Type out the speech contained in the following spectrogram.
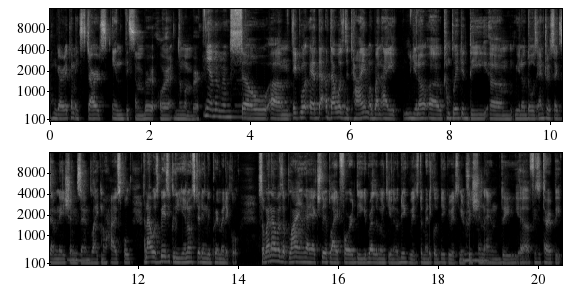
Hungaricum it starts in December or November. Yeah, November. So um, it was uh, that, that was the time when I you know uh, completed the um, you know those entrance examinations mm-hmm. and like my high school, and I was basically you know studying the pre medical. So when I was applying, I actually applied for the relevant you know degrees, the medical degrees, nutrition mm-hmm. and the uh, physiotherapy.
